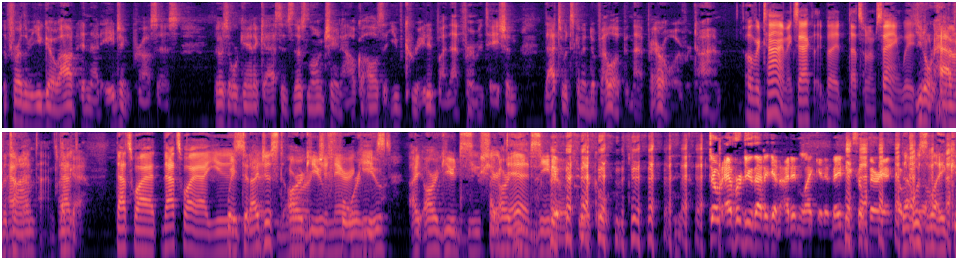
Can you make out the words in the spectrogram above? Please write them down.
the further you go out in that aging process, those organic acids, those long chain alcohols that you've created by that fermentation, that's what's going to develop in that barrel over time. over time exactly but that's what i'm saying we, You don't we have the time? that time. That- okay. That's why that's why i use Wait, did I just argue generic for you? I argued. you I sure argued did Zeno for Colt. Don't ever do that again. I didn't like it. It made me feel very uncomfortable. That was like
